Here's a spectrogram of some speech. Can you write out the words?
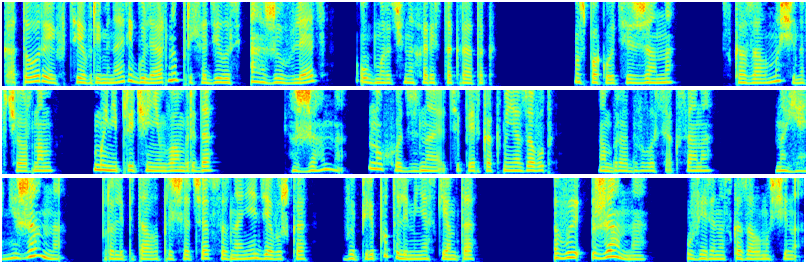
которой в те времена регулярно приходилось оживлять обморочных аристократок. «Успокойтесь, Жанна», — сказал мужчина в черном. «Мы не причиним вам вреда». «Жанна? Ну, хоть знаю теперь, как меня зовут», — обрадовалась Оксана. «Но я не Жанна», — пролепетала пришедшая в сознание девушка. «Вы перепутали меня с кем-то». «Вы Жанна», — уверенно сказал мужчина.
